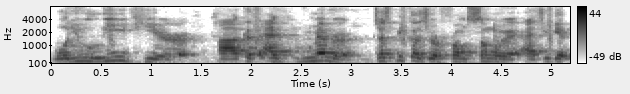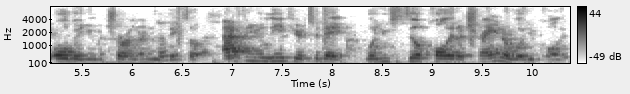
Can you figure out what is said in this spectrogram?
will you leave here? Because as remember, just because you're from somewhere, as you get older, you mature and learn new things. So after you leave here today, will you still call it a train or will you call it?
